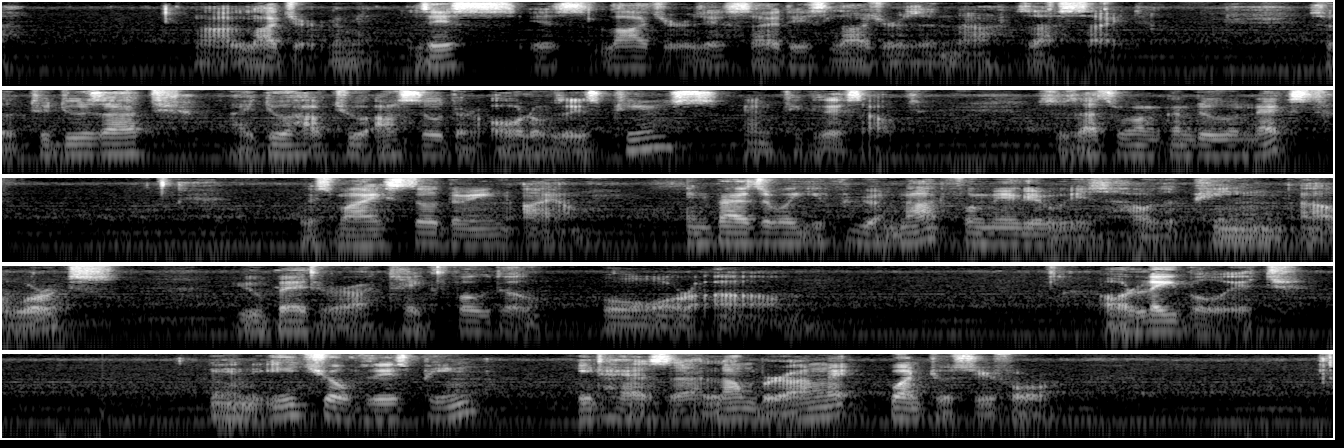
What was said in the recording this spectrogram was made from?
uh, larger. I mean this is larger. This side is larger than that side. So to do that I do have to unsolder all of these pins and take this out. So that's what I'm gonna do next with my soldering iron. And by the way if you're not familiar with how the pin works you better take photo or um, or label it. In each of these pin it has a number on it 1 2 3 4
